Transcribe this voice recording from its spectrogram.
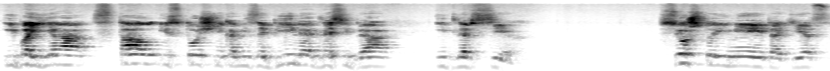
Ибо я стал источником изобилия для себя и для всех. Все, что имеет Отец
